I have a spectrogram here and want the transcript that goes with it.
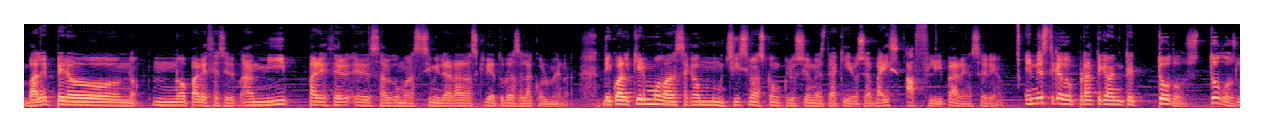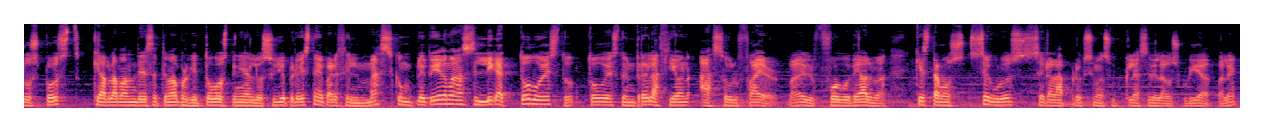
¿vale? Pero no, no parece ser, a mi parecer es algo más similar a las criaturas de la colmena. De cualquier modo han sacado muchísimas conclusiones de aquí, o sea, vais a flipar, en serio. He investigado prácticamente todos, todos los posts que hablaban de este tema, porque todos tenían lo suyo, pero este me parece el más completo y además liga todo esto, todo esto en relación a Soulfire, ¿vale? Fuego de alma, que estamos seguros será la próxima subclase de la oscuridad, ¿vale?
